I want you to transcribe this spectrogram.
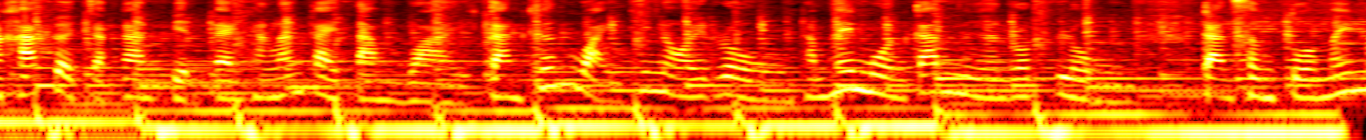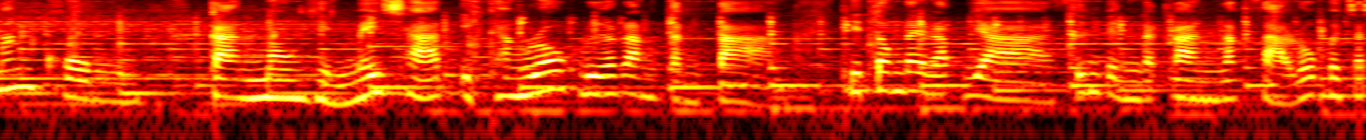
นะคะเกิดจากการเปลี่ยนแปลงทางร่างกายตามวัย การเคลื่อนไหวที่น้อยลงทำให้มวลกล้ามเนื้อลดลง การทรงตัวไม่มั่นคง การมองเห็นไม่ชัดอีกทั้งโรคเรื้อรังต่างๆ ที่ต้องได้รับยาซึ่งเป็นการรักษาโรคประจ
